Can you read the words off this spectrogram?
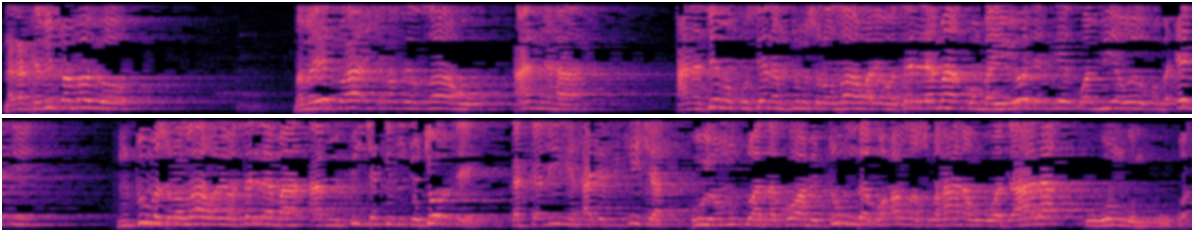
Na katika vitu ambavyo mama yetu Aisha radhiallahu anha anasema kuhusiana na Mtume sallallahu alaihi wasallama kwamba yeyote atakayekuambia wewe kwamba eti Mtume sallallahu alaihi wasallama ameficha kitu chochote katika dini hajafikisha huyo mtu atakuwa ametunga kwa Allah subhanahu wa ta'ala uongo mkubwa.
